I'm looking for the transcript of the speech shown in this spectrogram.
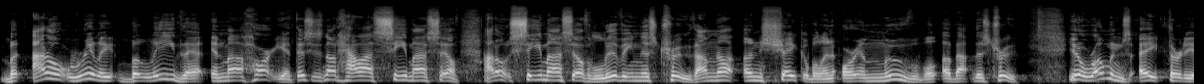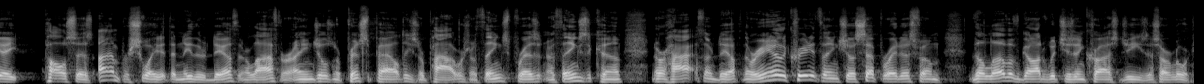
but I don't really believe that in my heart yet. This is not how I see myself. I don't see myself living this truth. I'm not unshakable or immovable about this truth. You know, Romans 8 38 Paul says, I am persuaded that neither death, nor life, nor angels, nor principalities, nor powers, nor things present, nor things to come, nor height, nor depth, nor any other created thing shall separate us from the love of God which is in Christ Jesus our Lord.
